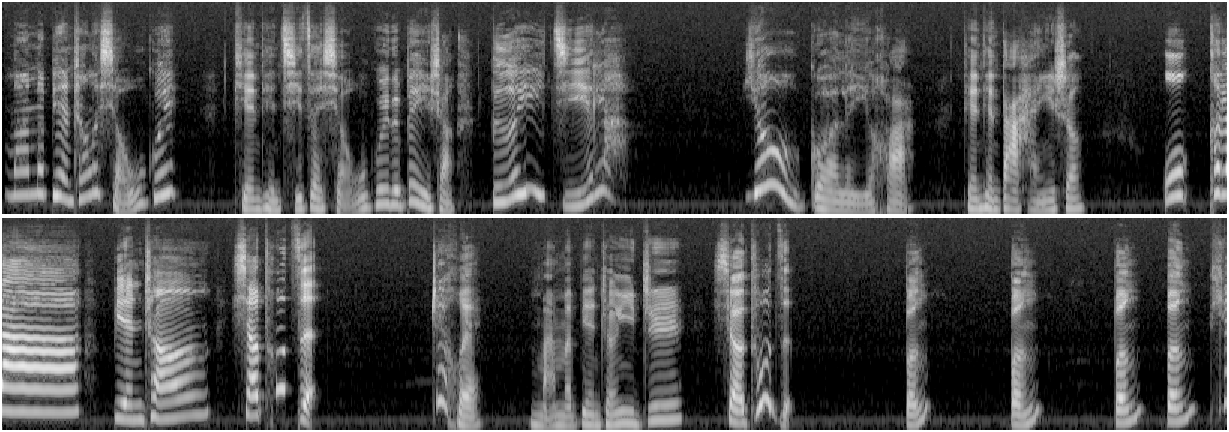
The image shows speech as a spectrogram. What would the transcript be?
妈妈变成了小乌龟，天天骑在小乌龟的背上，得意极了。又过了一会儿，天天大喊一声：“乌克拉变成小兔子！”这回妈妈变成一只小兔子，蹦，蹦，蹦蹦跳。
